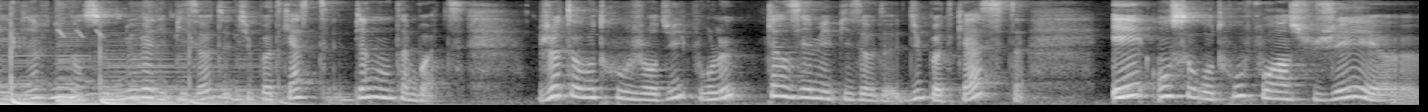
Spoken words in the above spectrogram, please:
et bienvenue dans ce nouvel épisode du podcast Bien dans ta boîte. Je te retrouve aujourd'hui pour le 15e épisode du podcast et on se retrouve pour un sujet euh,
